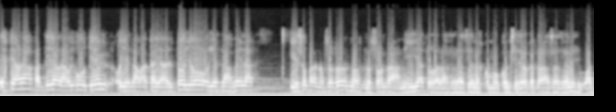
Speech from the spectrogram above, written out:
es que ahora, a partir de ahora, oigo Utiel, hoy es la batalla del Toyo, hoy es las velas, y eso para nosotros nos, nos honra a mí y a todas las asociaciones, como considero que todas las asociaciones igual.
